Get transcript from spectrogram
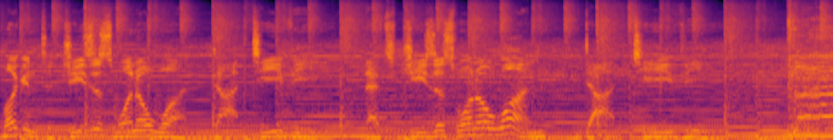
plug into Jesus101.tv. That's Jesus101.tv.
